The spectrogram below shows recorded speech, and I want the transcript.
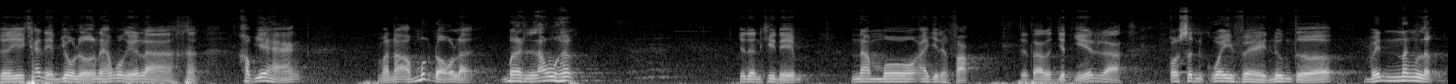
Cho nên khái niệm vô lượng này không có nghĩa là không giới hạn, mà nó ở mức độ là bền lâu hơn. Cho nên khi niệm nam mô a di đà phật, thì ta dịch nghĩa là con xin quay về nương tựa với năng lực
